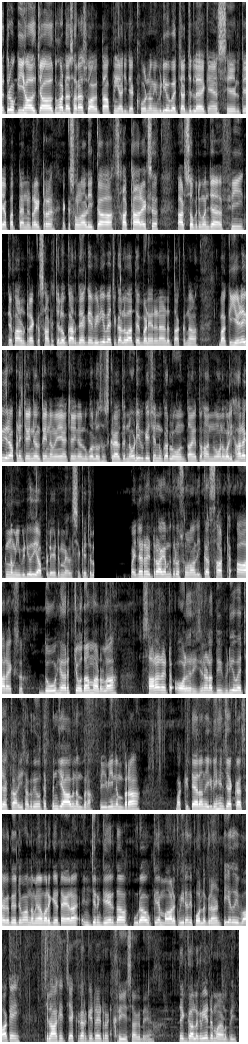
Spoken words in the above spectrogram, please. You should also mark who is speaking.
Speaker 1: ਮਿੱਤਰੋ, ਕੀ ਹਾਲ ਚਾਲ ਤੁਹਾਡਾ ਸਾਰਾ ਸਵਾਗਤ ਆ ਆਪਣੀ ਅੱਜ ਦੀ ਇੱਕ ਹੋਰ ਨਵੀਂ ਵੀਡੀਓ ਵਿੱਚ। ਅੱਜ ਲੈ ਕੇ ਆਏ ਸੇਲ ਤੇ ਆਪਾਂ ਤਿੰਨ ਟਰੈਕਟਰ ਇੱਕ ਸੋਨਾਲੀਕਾ 60 RX 855 FE ਤੇ ਫਾਰਮ ਟਰੈਕ 60 ਚਲੋ, ਕਰਦੇ ਆ ਕਿ ਵੀਡੀਓ ਵਿੱਚ ਗੱਲਬਾਤ ਤੇ ਬਣੇ ਰਹਿਣਾ ਐਂਡ ਤੱਕ ਨਾਲ। ਬਾਕੀ ਜਿਹੜੇ ਵੀਰ ਆਪਣੇ ਚੈਨਲ ਤੇ ਨਵੇਂ ਆ ਚੈਨਲ ਨੂੰ ਕਰ ਲਓ ਸਬਸਕ੍ਰਾਈਬ ਤੇ ਨੋਟੀਫਿਕੇਸ਼ਨ ਨੂੰ ਕਰ ਲਓ, ਹੁਣ ਤਾਂ ਇਹ ਤੁਹਾਨੂੰ ਆਉਣ ਵਾਲੀ ਹਰ ਇੱਕ ਨਵੀਂ ਵੀਡੀਓ ਦੀ ਅਪਡੇਟ ਮਿਲ ਸਕੇ। ਚਲੋ, ਪਹਿਲਾ ਟਰੈਕਟਰ ਆ ਗਿਆ ਮਿੱਤਰੋ, ਸੋਨਾਲੀਕਾ 60 RX 2014 ਮਾਡਲ ਆ। ਸਾਰਾ ਰੈਟ ਆਲ ਰੀਜਨਲ ਆ, ਤੁਸੀਂ ਵੀਡੀਓ ਵਿੱਚ ਚੈੱਕ ਕਰ ਹੀ ਸਕਦੇ ਹੋ ਤੇ ਪੰਜਾਬ ਨੰਬਰ ਆ ਪੀਵੀ ਨੰਬਰ ਆ। ਬਾਕੀ ਟਾਇਰਾਂ ਦੀ ਕੰਡੀਸ਼ਨ ਚੈੱਕ ਕਰ ਸਕਦੇ ਹੋ, ਜਮਾ ਨਵਿਆਂ ਵਰਗੇ ਟਾਇਰ ਆ। ਇੰਜਨ ਗੇਅਰ ਦਾ ਪੂਰਾ ਓਕੇ ਆ, ਮਾਲਕ ਵੀਰਾਂ ਦੀ ਫੁੱਲ ਗਾਰੰਟੀ ਆ, ਤੁਸੀਂ ਵਾਹ ਕੇ ਚਲਾ ਕੇ ਚੈੱਕ ਕਰਕੇ ਟਰੈਕਟਰ ਖਰੀਦ ਸਕਦੇ ਆ। ਤੇ ਗੱਲ ਕਰੀਏ ਡਿਮਾਂਡ ਦੀ,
